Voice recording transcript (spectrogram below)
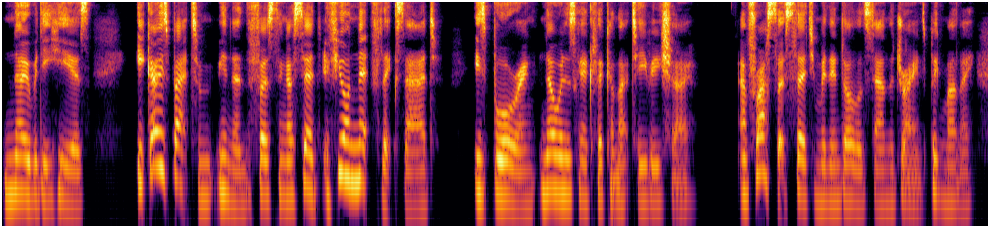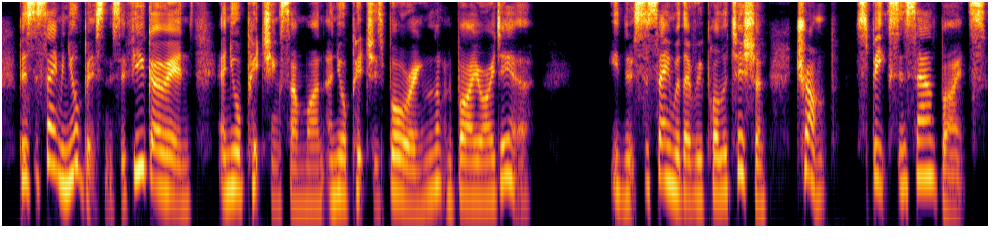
nobody hears. It goes back to, you know, the first thing I said. If your Netflix ad is boring, no one is going to click on that TV show. And for us, that's $30 million down the drain. It's big money. But it's the same in your business. If you go in and you're pitching someone and your pitch is boring, they're not going to buy your idea. You know, it's the same with every politician. Trump speaks in sound bites.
